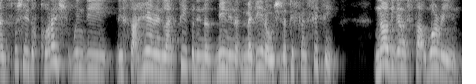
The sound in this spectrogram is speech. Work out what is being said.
and especially the Quraysh, when they, they start hearing like people in meaning Medina, which is a different city, now they're gonna start worrying.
